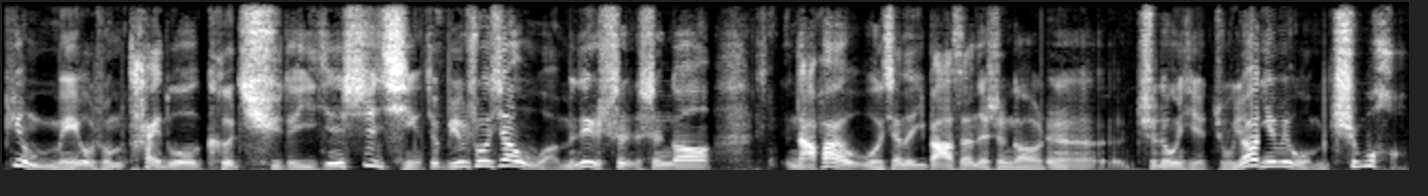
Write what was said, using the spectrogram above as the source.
并没有什么太多可取的一件事情。就比如说像我们这个身身高，哪怕我现在一八三的身高，呃，吃东西主要因为我们吃不好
